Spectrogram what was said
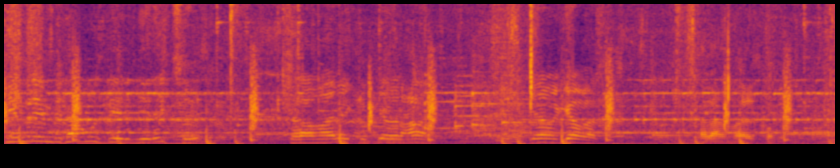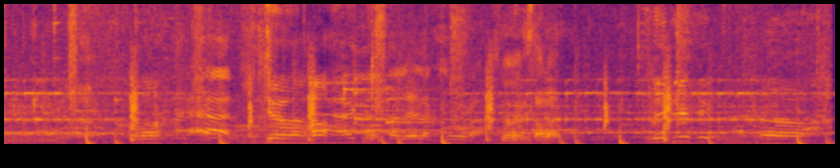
Siempre empezamos de derecho. Salam alaikum, ¿qué tal? ¿Qué tal? Salam alaikum. Le.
